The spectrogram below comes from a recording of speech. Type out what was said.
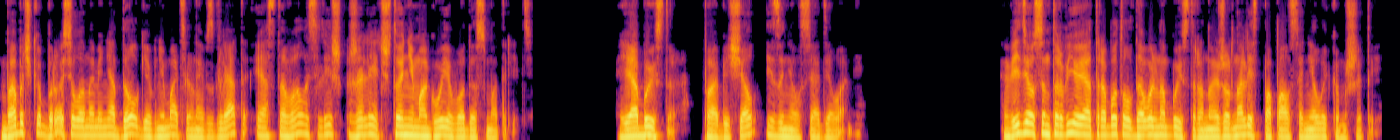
Бабочка бросила на меня долгий внимательный взгляд, и оставалось лишь жалеть, что не могу его досмотреть. «Я быстро», — пообещал и занялся делами. Видео с интервью я отработал довольно быстро, но и журналист попался не лыком шитый.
